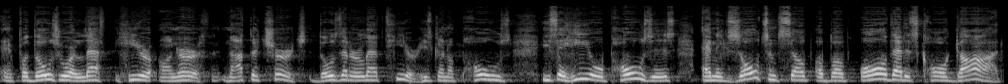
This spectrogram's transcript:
and for those who are left here on earth, not the church, those that are left here. He's going to oppose. He said he opposes and exalts himself above all that is called God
